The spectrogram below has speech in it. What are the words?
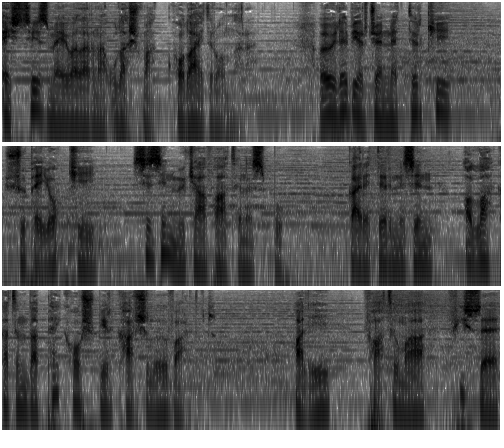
eşsiz meyvelerine ulaşmak kolaydır onlara. Öyle bir cennettir ki, şüphe yok ki sizin mükafatınız bu. Gayretlerinizin Allah katında pek hoş bir karşılığı vardır. Ali, Fatıma, Fizze,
